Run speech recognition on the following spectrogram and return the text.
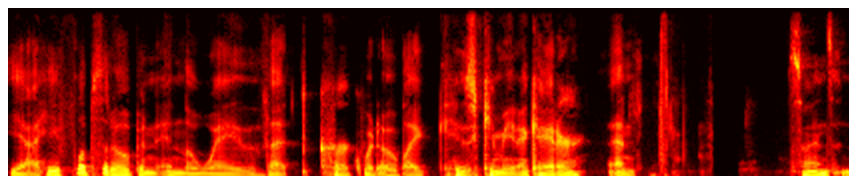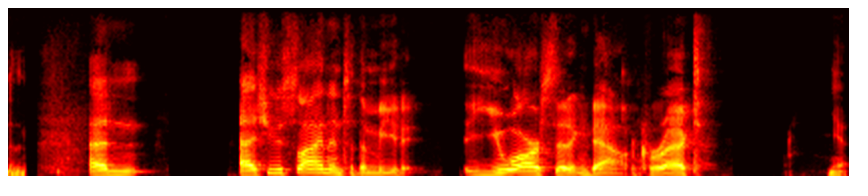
yeah, he flips it open in the way that Kirk would open like his communicator and signs into. The, And as you sign into the meeting, you are sitting down, correct? Yes.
